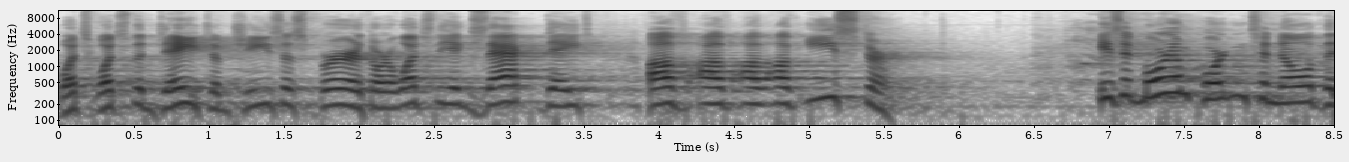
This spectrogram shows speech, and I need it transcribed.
what's, what's the date of Jesus' birth, or what's the exact date of, of, of, of Easter. Is it more important to know the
